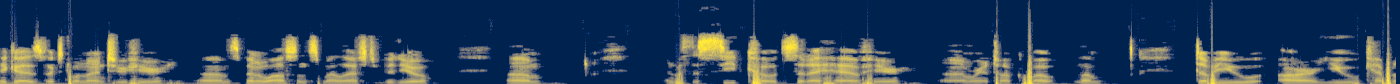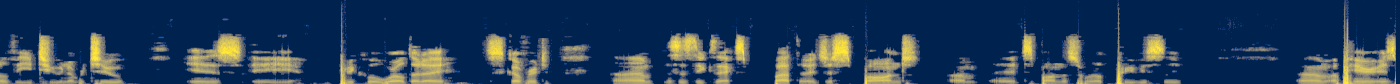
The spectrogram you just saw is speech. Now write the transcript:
Hey guys, Vexed192 here. Um, it's been a while since my last video. Um, and with the seed codes that I have here, uh, we're going to talk about them. WRU capital V2 number 2 is a pretty cool world that I discovered. Um, this is the exact spot that I just spawned. Um, I had spawned this world previously. Um, up here is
